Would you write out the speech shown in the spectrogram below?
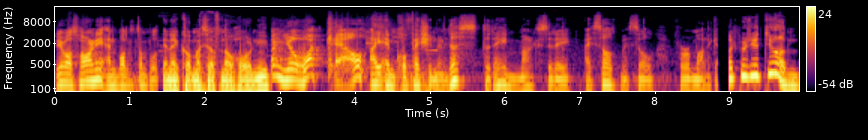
She was horny and wanted some blood. And I call myself now horny. And you what, Cal? I am professional. Thus, today marks the day I sold my soul for Monica. What would you do on,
